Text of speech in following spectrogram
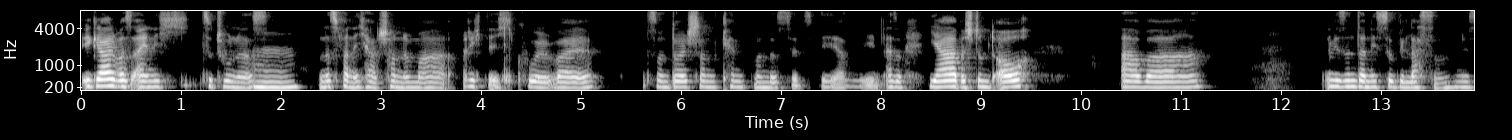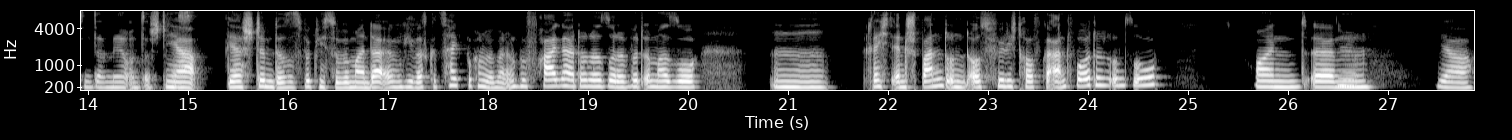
egal, was eigentlich zu tun ist. Mhm. Und das fand ich halt schon immer richtig cool, weil so in Deutschland kennt man das jetzt eher wie. Also ja, bestimmt auch. Aber wir sind da nicht so gelassen. Wir sind da mehr unter Stress. Ja, ja, stimmt. Das ist wirklich so. Wenn man da irgendwie was gezeigt bekommt, wenn man irgendeine Frage hat oder so, dann wird immer so mh, mm, recht entspannt und ausführlich drauf geantwortet und so. Und ähm, ja. ja,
